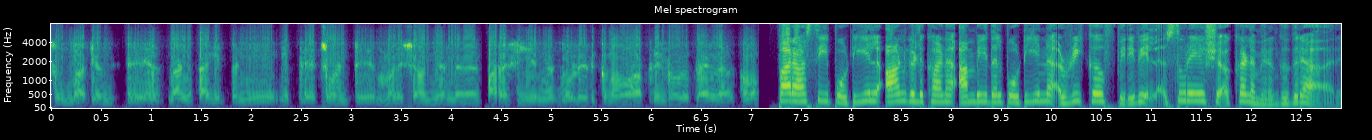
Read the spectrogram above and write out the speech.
ஸோ இந்த வாட்டி வந்துட்டு நாங்க டார்கெட் பண்ணி எப்படியாச்சும் வந்துட்டு மலேசியா வந்து அந்த பாராசி கோல் எடுக்கணும் அப்படின்ற ஒரு பிளான்ல இருக்கும். பராசி போட்டியில் ஆண்களுக்கான அம்பெய்தல் போட்டியின் ரிகர்வ் பிரிவில் சுரேஷ் களமிறங்குகிறார்.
